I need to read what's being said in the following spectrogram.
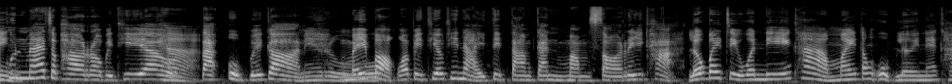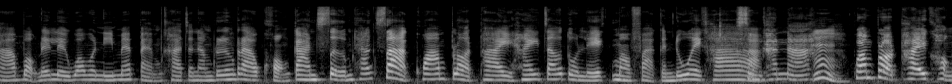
ง คุณแม่จะพาเราไปเที่ยวแต่อุบไว้ก่อนไม่รู้ไม่บอกว่าไปเที่ยวที่ไหนติดตามกันมัมซอรี่ค่ะโลกใบจิ๋ววันนี้ค่ะ ไม่ต้องอุบเลยนะคะ บอกได้เลยว่าวันนี้แม่แปมค่ะจะนำเรื่องราวของการเสริมทักษะความปลอดภัยให้เจ้าตัวเล็กมาฝากกันด้วยค่ะสำคัญนะความปลอดภัยของ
